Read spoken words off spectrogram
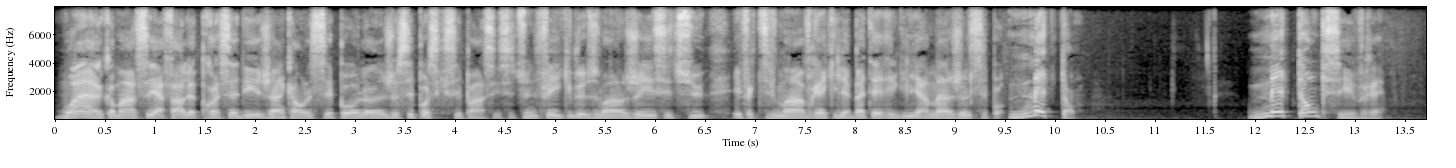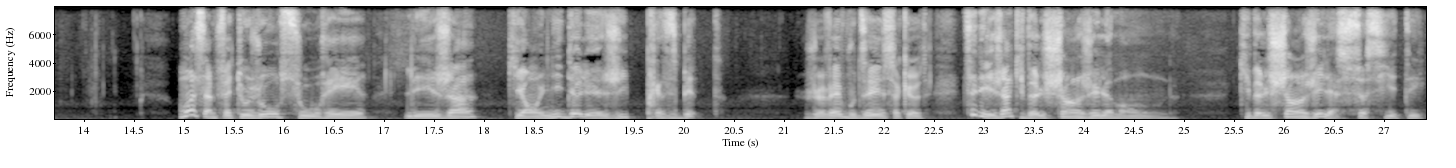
Moi, commencer à faire le procès des gens quand on le sait pas, là, je sais pas ce qui s'est passé. C'est une fille qui veut se venger, c'est-tu effectivement vrai qu'il la battait régulièrement, je le sais pas. Mettons, mettons que c'est vrai. Moi, ça me fait toujours sourire les gens qui ont une idéologie presbyte. Je vais vous dire ce que, tu sais, des gens qui veulent changer le monde, qui veulent changer la société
